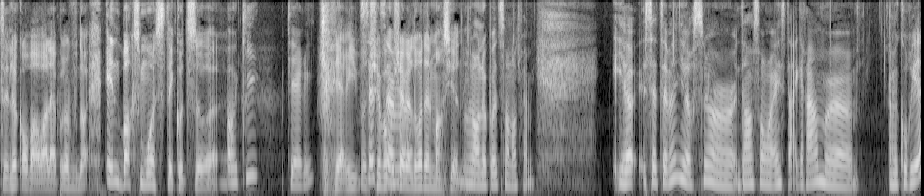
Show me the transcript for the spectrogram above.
C'est là qu'on va avoir la preuve. ou non. Inbox-moi si t'écoutes ça, euh, OK. Pierre. Pierre-Yves. Je sais pas si j'avais le droit de le mentionner. On n'a pas dit son nom de famille. Il a- cette semaine, il a reçu un, dans son Instagram euh, un courriel.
